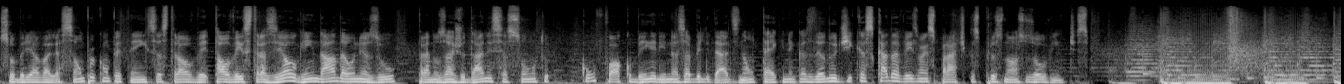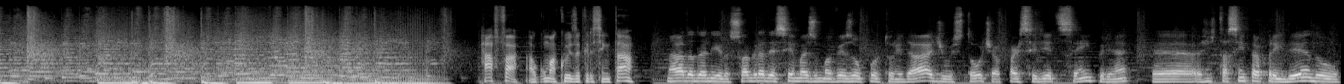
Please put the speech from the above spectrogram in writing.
sobre avaliação por competências, talvez, talvez trazer alguém da da Uniazul para nos ajudar nesse assunto com foco bem ali nas habilidades não técnicas, dando dicas cada vez mais práticas para os nossos ouvintes. Rafa, alguma coisa a acrescentar? Nada, Danilo, só agradecer mais uma vez a oportunidade, o Stout, a parceria de sempre, né? É, a gente está sempre aprendendo,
